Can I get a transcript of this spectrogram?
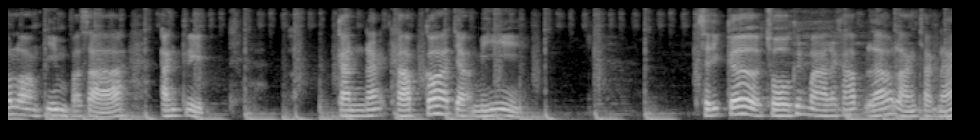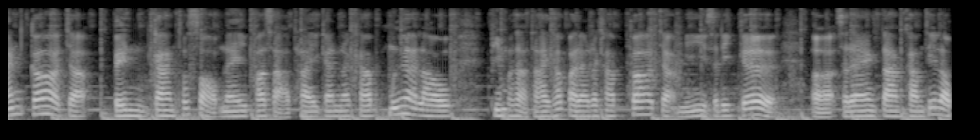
ทดลองพิมพ์ภาษาอังกฤษกันนะครับ ก็จะมี สติกเกอร์โชว์ขึ้นมานะครับ แล้วหลังจากนั้นก็จะเป็นการทดสอบในภาษาไทยกันนะครับ เมื่อเราพิมพ์ภาษาไทยเข้าไปแล้วนะครับ ก็จะมีสติกเกอร์แสดงตามคำที่เรา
